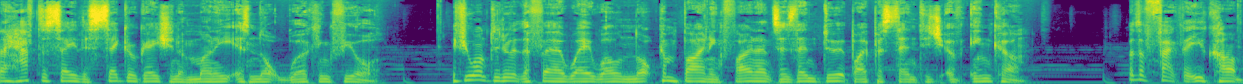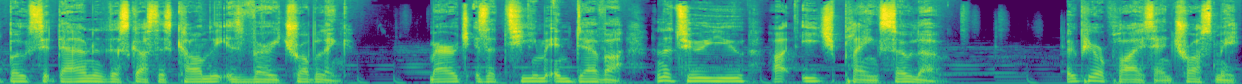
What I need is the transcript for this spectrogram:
I have to say, the segregation of money is not working for you all. If you want to do it the fair way while not combining finances, then do it by percentage of income. But the fact that you can't both sit down and discuss this calmly is very troubling. Marriage is a team endeavor, and the two of you are each playing solo. Opie replies saying, Trust me,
